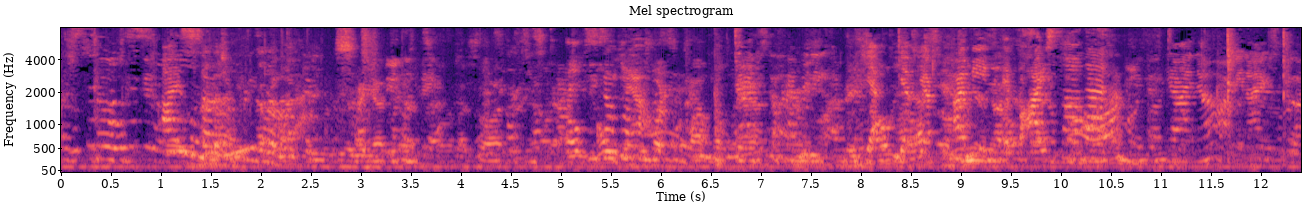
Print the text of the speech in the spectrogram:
I. Oh, oh, yeah. Yeah. I mean, if I saw that, Yeah, I know, I mean, I, um.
